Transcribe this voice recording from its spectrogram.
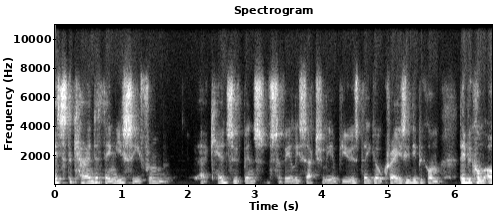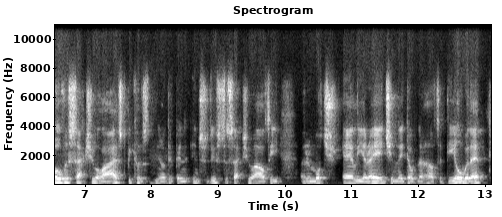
It's the kind of thing you see from uh, kids who've been severely sexually abused. They go crazy. They become they become over sexualized because you know they've been introduced to sexuality at a much earlier age and they don't know how to deal with it.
